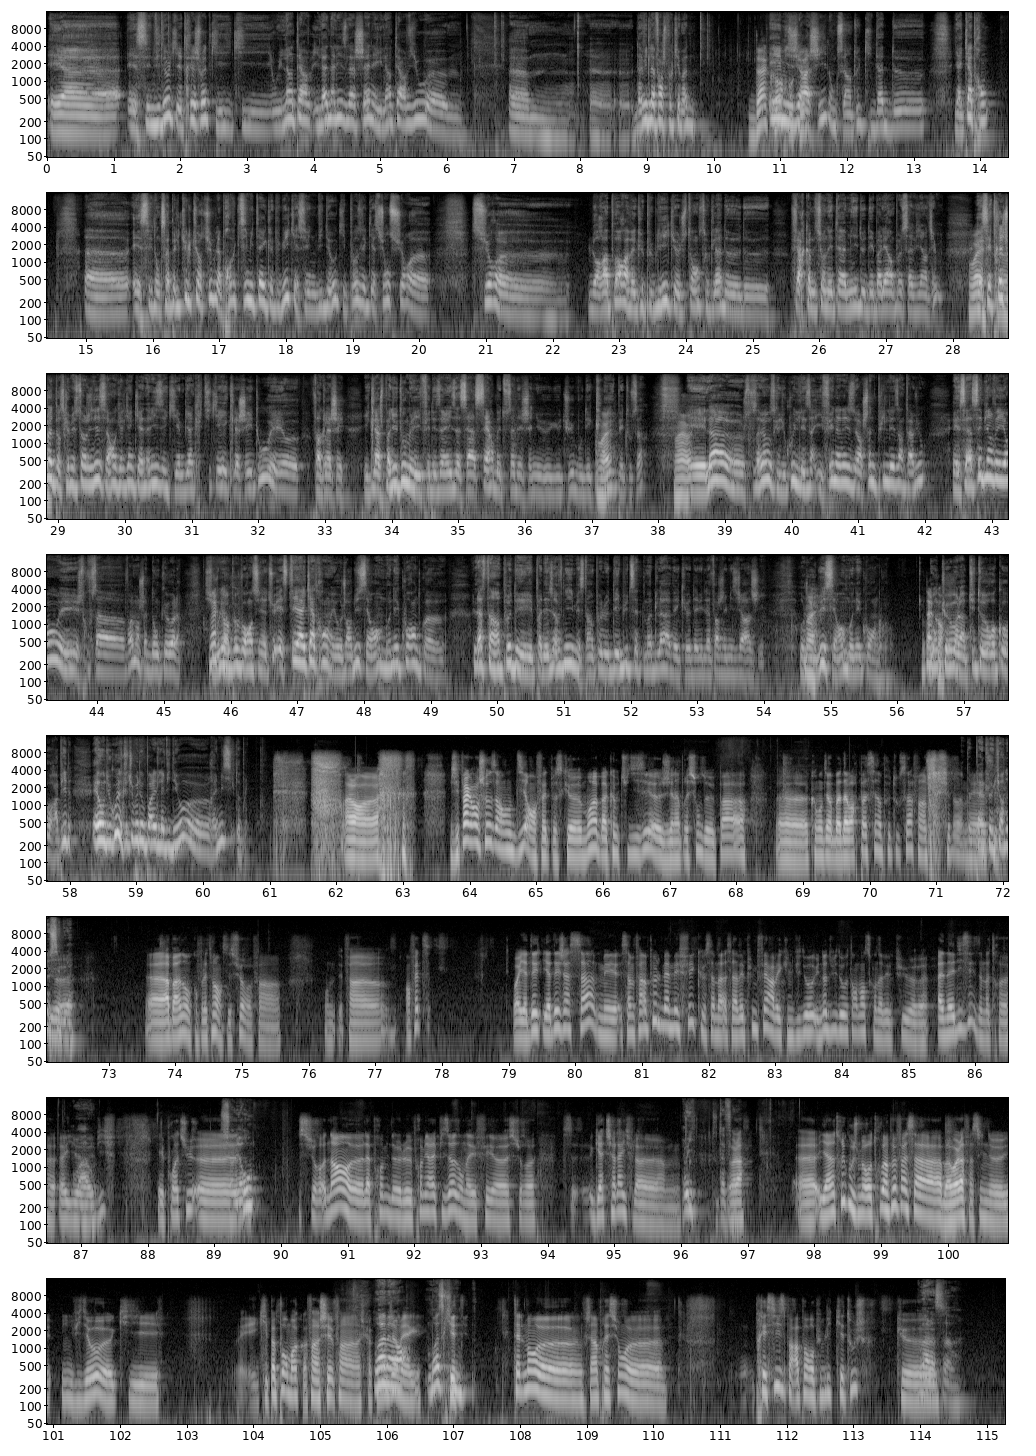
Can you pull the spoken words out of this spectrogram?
Et, et c'est une vidéo qui est très chouette, qui, qui, où il, il analyse la chaîne et il interview David Lafarge Pokémon et Miss donc c'est un truc qui date de il y a 4 ans. Euh, et c'est donc ça s'appelle Culture Tube, la proximité avec le public, et c'est une vidéo qui pose des questions sur, euh, sur euh, le rapport avec le public, justement ce truc-là de, de, faire comme si on était amis, de déballer un peu sa vie intime. Ouais, c'est très chouette parce que Mister JD, c'est vraiment quelqu'un qui analyse et qui aime bien critiquer et clasher et tout. Et, enfin, clasher. Il clash pas du tout, mais il fait des analyses assez acerbes et tout ça, des chaînes YouTube ou des clips et tout ça. Et là, je trouve ça bien parce que du coup, il, les il fait une analyse de leur chaîne puis il les interview. Et c'est assez bienveillant et je trouve ça vraiment chouette. Donc euh, voilà, si vous voulez un peu vous renseigner là-dessus. Et c'était à 4 ans et aujourd'hui, c'est vraiment monnaie courante quoi. Là, c'était un peu des. Pas des ovnis, mais c'était un peu le début de cette mode-là avec David Lafarge et Miss Jirachi. Aujourd'hui, c'est vraiment monnaie courante. Quoi. Donc euh, voilà, petite reco rapide. Et donc, du coup, est-ce que tu peux nous parler de la vidéo, euh, Rémi, s'il te plaît? Alors, euh, j'ai pas grand chose à en dire en fait, parce que moi, bah, comme tu disais, j'ai l'impression de pas. Comment dire, bah, d'avoir passé un peu tout ça. Enfin, je sais pas. Mais, pas le cœur de cible. ah bah non, complètement, c'est sûr. Enfin, enfin, en fait, Ouais, il y, a déjà ça, mais ça me fait un peu le même effet que ça, ça avait pu me faire avec une vidéo, une autre vidéo tendance qu'on avait pu euh, analyser de notre euh, œil euh, vif et pointu. sur les roues? Sur non, la le premier épisode, on avait fait sur Gacha Life là. oui, tout à fait. Voilà. Il y a un truc où je me retrouve un peu face à, bah voilà, face à une, une vidéo qui qui est pas pour moi quoi. Enfin, je sais, enfin, je sais pas comment dire, mais moi ce qui, est tellement, euh, j'ai l'impression, euh, précise par rapport au public qui touche que. Voilà, ça.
